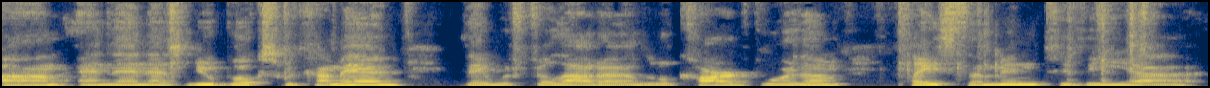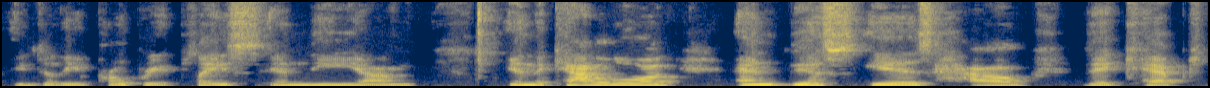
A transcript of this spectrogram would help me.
Um, and then as new books would come in, they would fill out a little card for them, place them into the uh, into the appropriate place in the um, in the catalog. And this is how they kept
